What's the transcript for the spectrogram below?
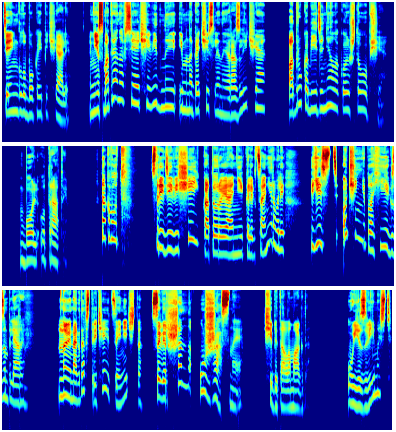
тень глубокой печали. Несмотря на все очевидные и многочисленные различия, подруг объединяло кое-что общее — боль утраты. «Так вот, Среди вещей, которые они коллекционировали, есть очень неплохие экземпляры. Но иногда встречается и нечто совершенно ужасное, — щебетала Магда. Уязвимость,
